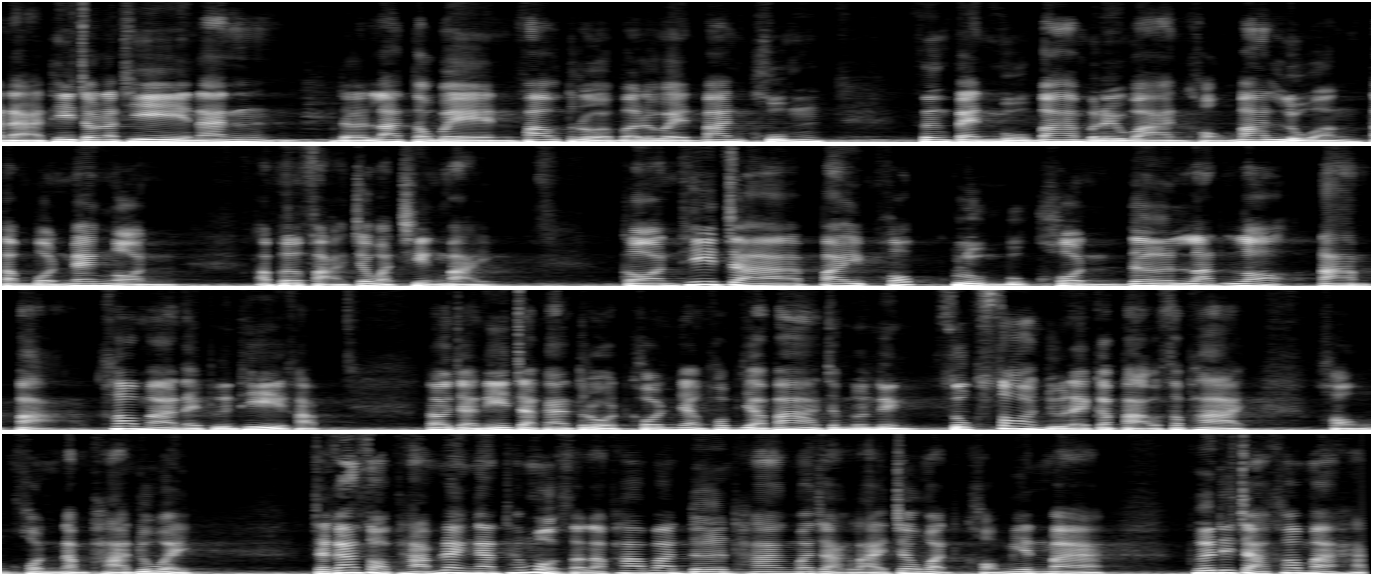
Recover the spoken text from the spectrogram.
ขณะที่เจ้าหน้าที่นั้นเดินลาดตระเวนเฝ้าตรวจบริเวณบ้านคุ้ม ซึ่งเป็นหมู่บ้านบริวารของบ้านหลวงตำบลแม่งอน อำเภอฝางจังหวัดเชียงใหม่ ก่อนที่จะไปพบกลุ่มบุคคลเดินลัดเลาะตามป่าเข้ามาในพื้นที่ครับ นอกจากนี้จากการตรวจค้นยังพบยาบ้าจำนวนหนึ่งซุกซ่อนอยู่ในกระเป๋าสะพายของคนนำพาด้วย จากการสอบถามแรงงานทั้งหมดสารภาพว่าเดินทางมาจากหลายจังหวัดของเมียนมา เพื่อที่จะเข้ามาหา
